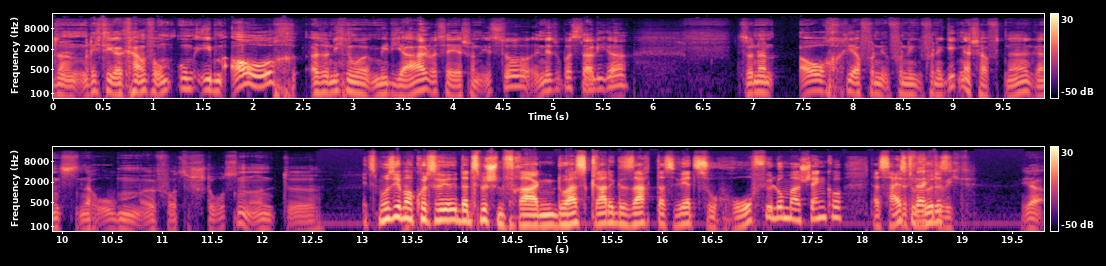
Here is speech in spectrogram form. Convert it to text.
so ein richtiger Kampf, um, um eben auch, also nicht nur medial, was er ja schon ist so in der Superstar-Liga, sondern auch ja von, von, den, von der Gegnerschaft ne, ganz nach oben äh, vorzustoßen und äh, Jetzt muss ich mal kurz dazwischen fragen. Du hast gerade gesagt, das wäre zu hoch für Lomaschenko. Das heißt, das du würdest. Ja,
